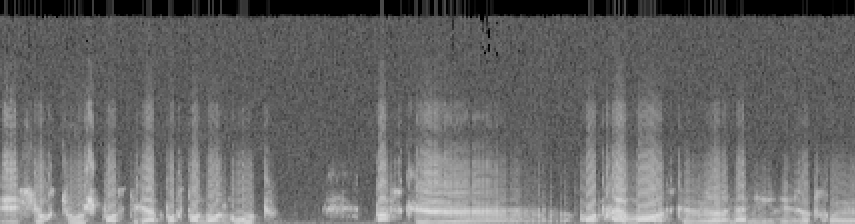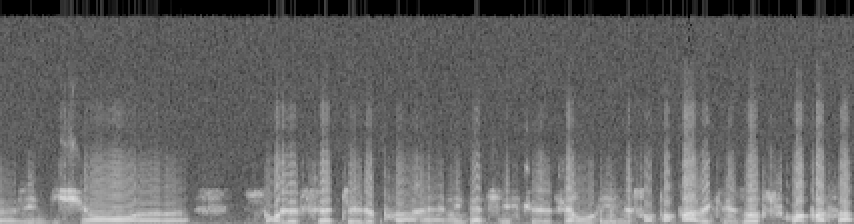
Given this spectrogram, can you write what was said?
Et surtout, je pense qu'il est important dans le groupe, parce que, euh, contrairement à ce que analysent les autres euh, émissions sur le fait, le point négatif que Ferrouli ne s'entend pas avec les autres, je crois pas ça.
